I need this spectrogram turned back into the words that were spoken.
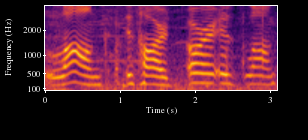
Long is hard, or is long.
